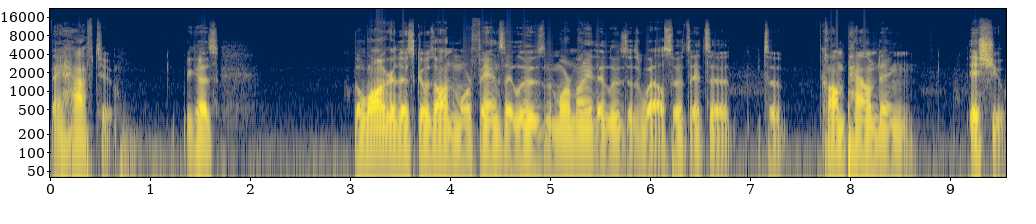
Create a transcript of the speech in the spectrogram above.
They have to, because the longer this goes on, the more fans they lose, and the more money they lose as well. So it's it's a it's a compounding issue.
